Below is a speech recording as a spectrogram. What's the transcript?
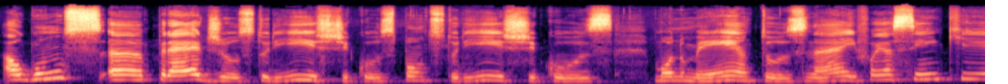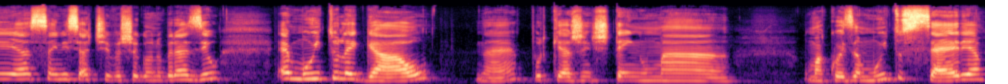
alguns uh, prédios turísticos, pontos turísticos, monumentos, né? E foi assim que essa iniciativa chegou no Brasil. É muito legal, né? Porque a gente tem uma, uma coisa muito séria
